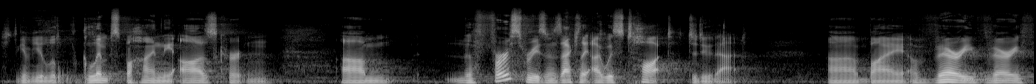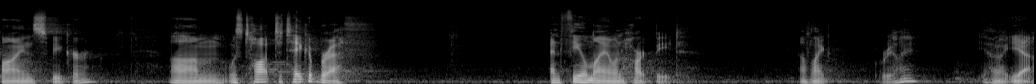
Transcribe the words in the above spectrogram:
Just to give you a little glimpse behind the Oz curtain. Um, the first reason is actually I was taught to do that uh, by a very, very fine speaker. Um, was taught to take a breath and feel my own heartbeat. I'm like, really? Yeah, yeah.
